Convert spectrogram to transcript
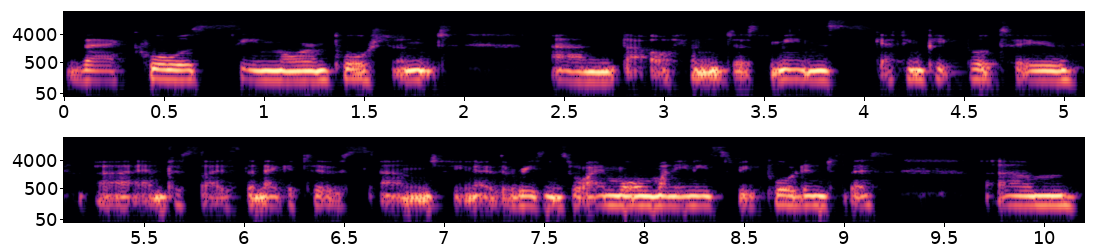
their cause seem more important, and that often just means getting people to uh, emphasize the negatives and you know the reasons why more money needs to be poured into this um,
